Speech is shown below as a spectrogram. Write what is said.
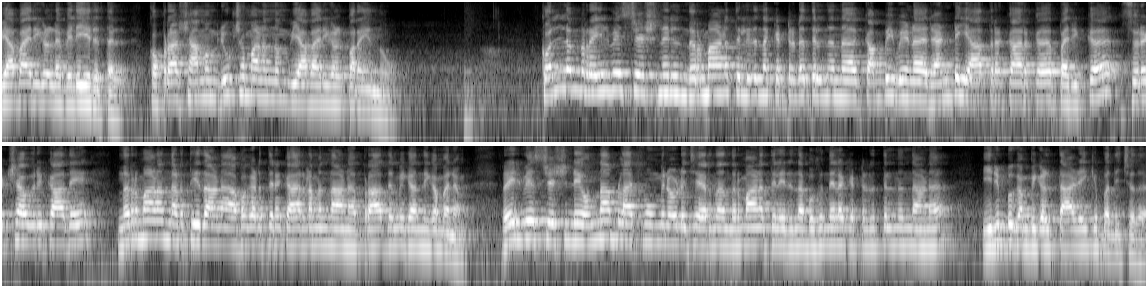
വ്യാപാരികളുടെ വിലയിരുത്തൽ. കൊപ്രാക്ഷാമം രൂക്ഷമാണെന്നും വ്യാപാരികൾ പറയുന്നു. കൊല്ലം റെയിൽവേ സ്റ്റേഷനിൽ നിർമ്മാണത്തിലിരുന്ന കെട്ടിടത്തിൽ നിന്ന് കമ്പി വീണ് രണ്ട് യാത്രക്കാർക്ക് പരിക്ക്. സുരക്ഷ ഒരുക്കാതെ നിർമ്മാണം നടത്തിയതാണ് അപകടത്തിന് കാരണമെന്നാണ് പ്രാഥമിക നിഗമനം. റെയിൽവേ സ്റ്റേഷന്റെ ഒന്നാം പ്ലാറ്റ്ഫോമിനോട് ചേർന്ന നിർമ്മാണത്തിലിരുന്ന ബഹുനില കെട്ടിടത്തിൽ നിന്നാണ് ഇരുമ്പ് കമ്പികൾ താഴേക്ക് പതിച്ചത്.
